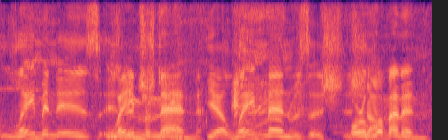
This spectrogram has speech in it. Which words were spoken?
layman is, is Lame men. Yeah, lame men was a, sh- Or lemon.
